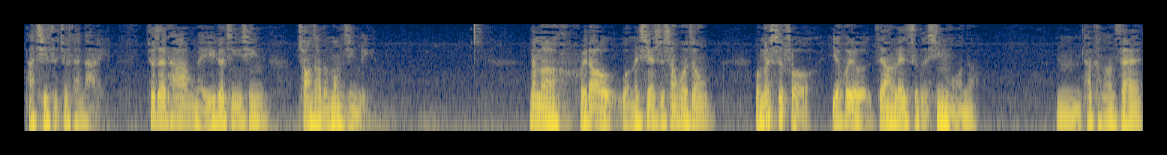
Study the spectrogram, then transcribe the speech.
他妻子就在那里。就在他每一个精心创造的梦境里。那么，回到我们现实生活中，我们是否也会有这样类似的心魔呢？嗯，他可能在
